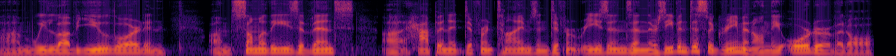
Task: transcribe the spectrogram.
Um, we love you, Lord, and um, some of these events uh, happen at different times and different reasons, and there's even disagreement on the order of it all.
